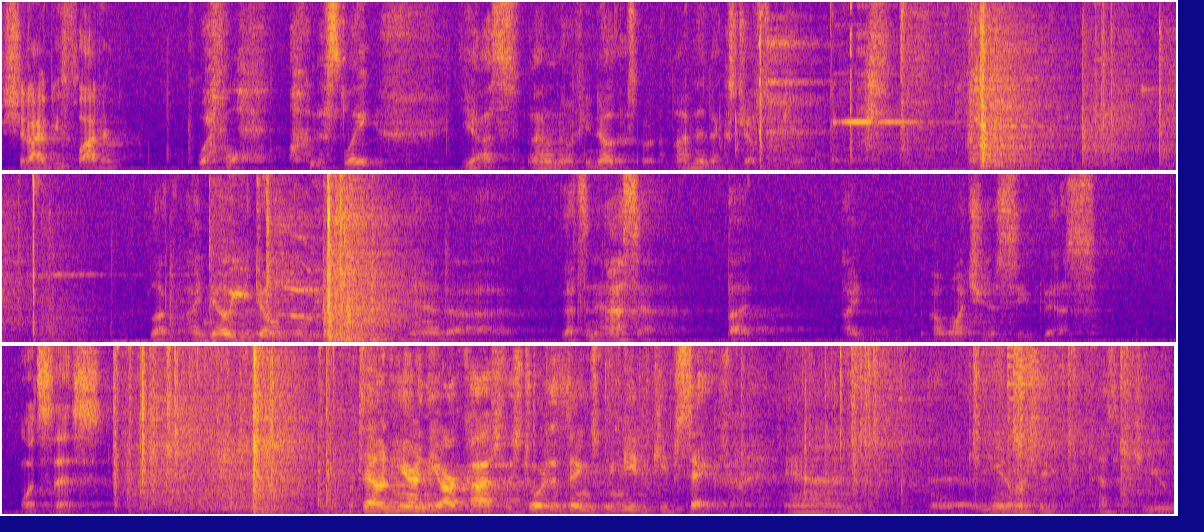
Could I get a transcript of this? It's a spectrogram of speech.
Should I be flattered? Well, honestly, yes. I don't know if you know this, but I'm the next Joseph Campbell. Look, I know you don't believe me, and uh, that's an asset, but I, I want you to see this. What's this? Well, down here in the archives, we store the things we need to keep safe. And uh, the university has a few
